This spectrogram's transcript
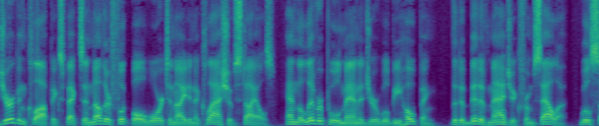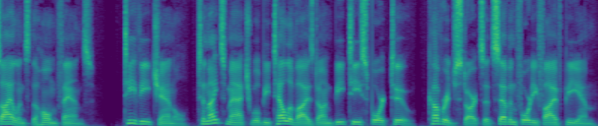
Jurgen Klopp expects another football war tonight in a clash of styles, and the Liverpool manager will be hoping that a bit of magic from Salah will silence the home fans. TV channel, tonight's match will be televised on BT Sport 2, coverage starts at 7.45 p.m.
